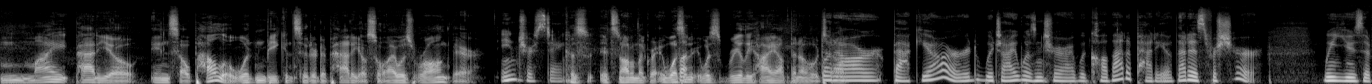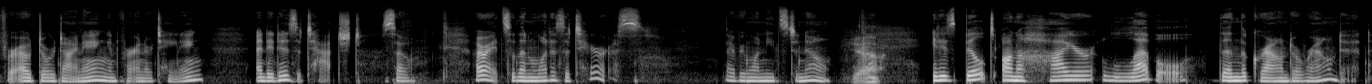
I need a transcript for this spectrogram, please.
my patio in Sao Paulo wouldn't be considered a patio, so I was wrong there Interesting. because it's not on the ground. It wasn't. But- it was really high up in a hotel. But our backyard, which I wasn't sure I would call that a patio, that is for sure. We use it for outdoor dining and for entertaining, and it is attached. So, all right, so then what is a terrace? Everyone needs to know. yeah. It is built on a higher level than the ground around it.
